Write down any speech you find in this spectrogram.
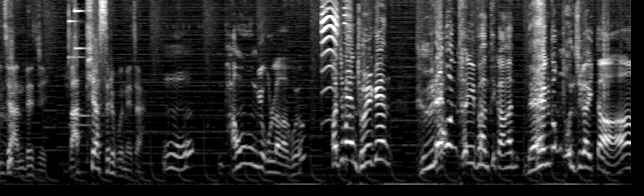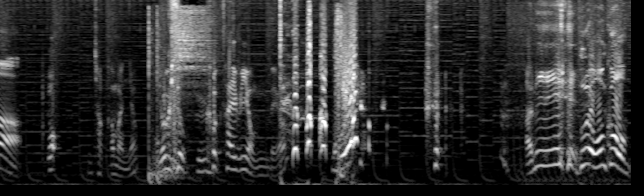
이제 안 되지 라티아스를 보내자 어? 방어 공격 올라가고요 하지만 저에겐 드래곤 타입한테 강한 냉동 펀치가 있다 잠깐만요. 여기도 공격 타입이 없는데요? 뭐야? 아니. 뭐야 원콤?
